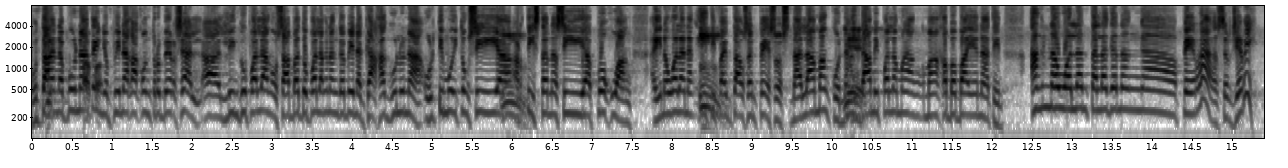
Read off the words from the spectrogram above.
puntahan na po natin Opo. yung pinaka-controversial. Ah, linggo pa lang o Sabado pa lang ng gabi, nagkakagulo na. Ultimo itong si ah, Mm. artista na si ah, Pokwang ay nawala ng 85,000 pesos. Nalaman ko na ang Yes. dami pa lang mga, mga kababayan natin ang nawalan talaga ng ah, pera, Sir Jerry.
